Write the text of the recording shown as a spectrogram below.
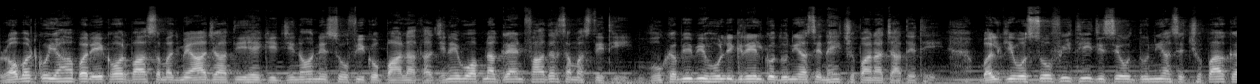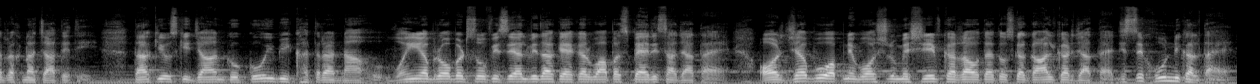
रॉबर्ट को यहाँ पर एक और बात समझ में आ जाती है कि जिन्होंने सोफी को पाला था, जिन्हें वो अपना ग्रैंडफादर समझती थी, वो कभी भी होली ग्रेल को दुनिया से नहीं छुपाना चाहते थे, बल्कि वो सोफी थी जिसे वो दुनिया से छुपा कर रखना चाहते थे, ताकि उसकी जान को कोई भी खतरा ना हो। वहीं अब रॉबर्ट सोफी से अलविदा कहकर वापस पेरिस आ जाता है, और जब वो अपने वॉशरूम में शेव कर रहा होता है तो उसका गाल कट जाता है, जिससे खून निकलता है,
